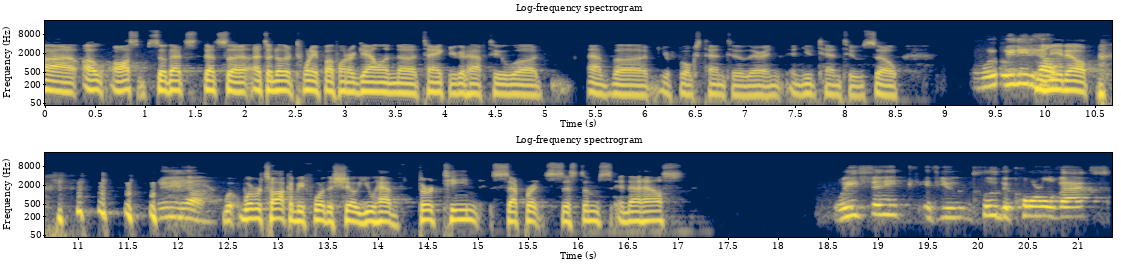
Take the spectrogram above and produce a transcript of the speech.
Uh, oh, awesome! So that's that's uh, that's another 2,500 gallon uh, tank you're gonna have to uh, have uh, your folks tend to there, and, and you tend to. So we, we need help. We need help. we need help. We were talking before the show. You have 13 separate systems in that house. We think if you include the coral vats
